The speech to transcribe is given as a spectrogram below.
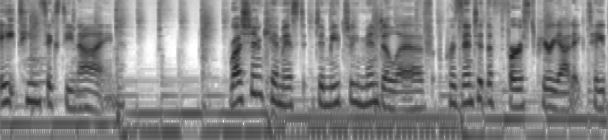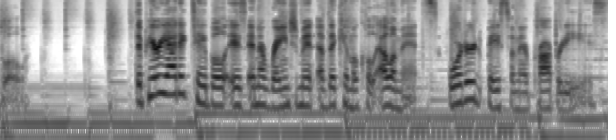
1869. Russian chemist Dmitri Mendeleev presented the first periodic table. The periodic table is an arrangement of the chemical elements, ordered based on their properties.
